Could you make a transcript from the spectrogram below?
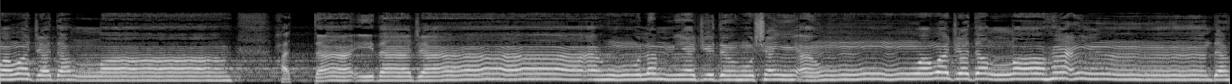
ووجد الله. حتى إذا جاءه لم يجده شيئا ووجد الله عنده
